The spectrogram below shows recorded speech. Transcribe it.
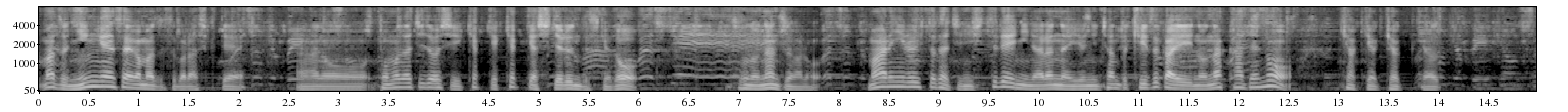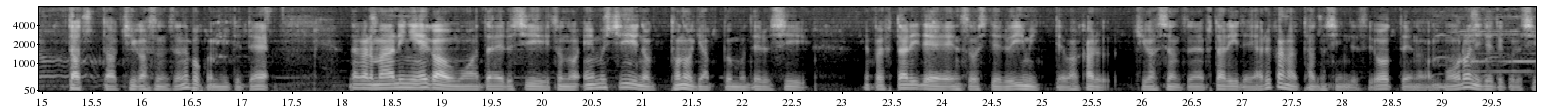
まず人間性がまず素晴らしくてあの友達同士キャッキャキャッキャしてるんですけどそのなんつうんだろう。周りにいる人たちに失礼にならないようにちゃんと気遣いの中でのキャッキャッキャッキャだった気がするんですよね、僕は見てて。だから周りに笑顔も与えるし、その MC のとのギャップも出るし、やっぱり2人で演奏している意味って分かる気がしたんですね、2人でやるから楽しいんですよっていうのがもろに出てくるし、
